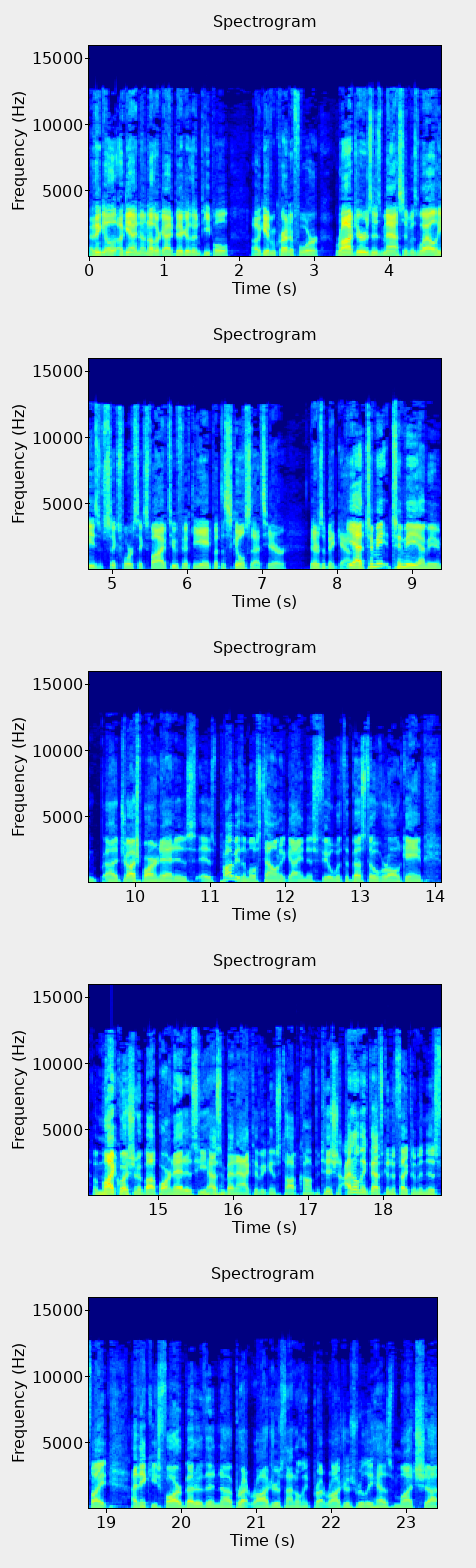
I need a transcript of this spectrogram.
I think uh, again another guy bigger than people uh, give him credit for. Rogers is massive as well. He's six four, six five, two fifty eight. But the skill sets here, there's a big gap. Yeah, to me, to me, I mean, uh, Josh Barnett is is probably the most talented guy in this field with the best overall game. Uh, my question about Barnett is he hasn't been active against top competition. I don't think that's going to affect him in this fight. I think he's far better than uh, Brett Rogers, and I don't think Brett Rogers really has much uh,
